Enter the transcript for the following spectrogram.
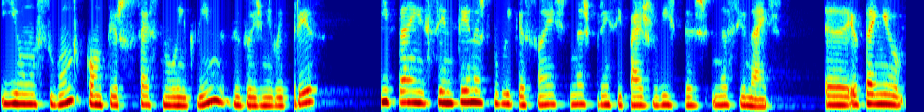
e um segundo, Como Ter Sucesso no LinkedIn, de 2013, e tem centenas de publicações nas principais revistas nacionais. Eh, eu tenho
